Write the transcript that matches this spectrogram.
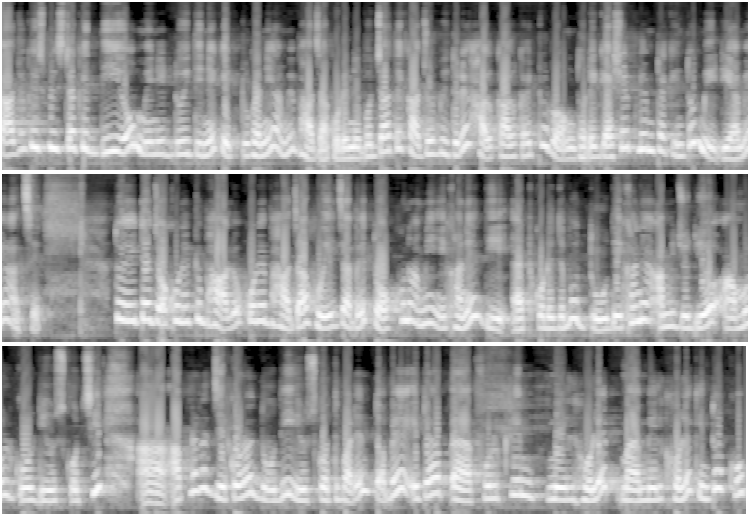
কাজু কিশমিশটাকে দিয়েও মিনিট দুই তিনেক একটুখানি আমি ভাজা করে নেব, যাতে কাজুর ভিতরে হালকা হালকা একটু রং ধরে। গ্যাসের ফ্লেমটা কিন্তু মিডিয়ামে আছে। তো এটা যখন একটু ভালো করে ভাজা হয়ে যাবে, তখন আমি এখানে দিয়ে অ্যাড করে দেব দুধ। এখানে আমি যদিও আমুল গোল্ড ইউজ করছি আপনারা যে কোনো দুধই ইউজ করতে পারেন, তবে এটা ফুল ক্রিম মিল হলে মিল্ক হলে কিন্তু খুব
